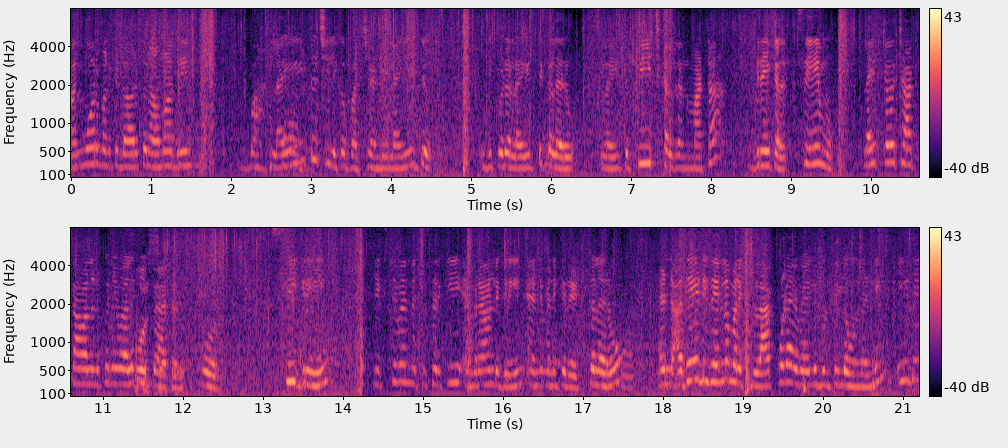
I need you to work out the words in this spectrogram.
one more మనకి డార్క్ రామా గ్రీన్. లైట్ చిలిక పచ్చండి లైట్. ఇది కూడా light colour light peach colour అన్నమాట grey colour same. Light colour chart కావాలనుకునే వాళ్ళకి pattern for sea green next one వచ్చేసరికి ఎమరాల్డ్ గ్రీన్ అండ్ మనకి రెడ్ కలరు. అండ్ అదే డిజైన్లో మనకి బ్లాక్ కూడా అవైలబిలిటీలో ఉందండి. ఇదే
